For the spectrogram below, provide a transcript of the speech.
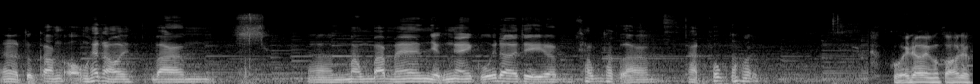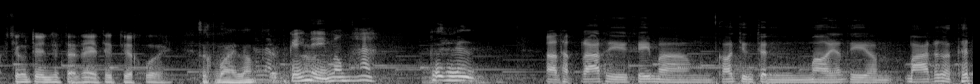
À, tụi con ổn hết rồi. Và à, mong ba mẹ những ngày cuối đời thì à, sống thật là hạnh phúc thôi. Cuối đời mà có được chương trình như thế này thì tuyệt vời. Tuyệt vời lắm. Làm kỷ niệm không ha? À, thật ra thì khi mà có chương trình mời á thì ba rất là thích.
